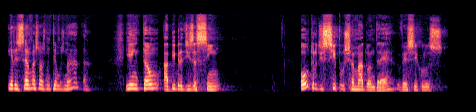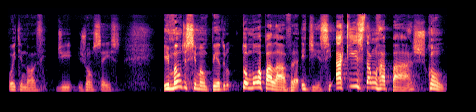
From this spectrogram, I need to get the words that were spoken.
E eles disseram: Mas nós não temos nada. E então a Bíblia diz assim, Outro discípulo chamado André, versículos 8 e 9 de João 6, irmão de Simão Pedro, tomou a palavra e disse: Aqui está um rapaz com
